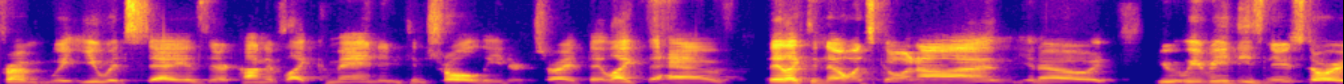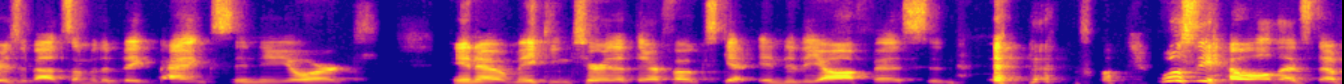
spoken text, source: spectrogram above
from what you would say is they're kind of like command and control leaders, right? They like to have they like to know what's going on. You know, you, we read these news stories about some of the big banks in New York, you know, making sure that their folks get into the office. And we'll see how all that stuff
